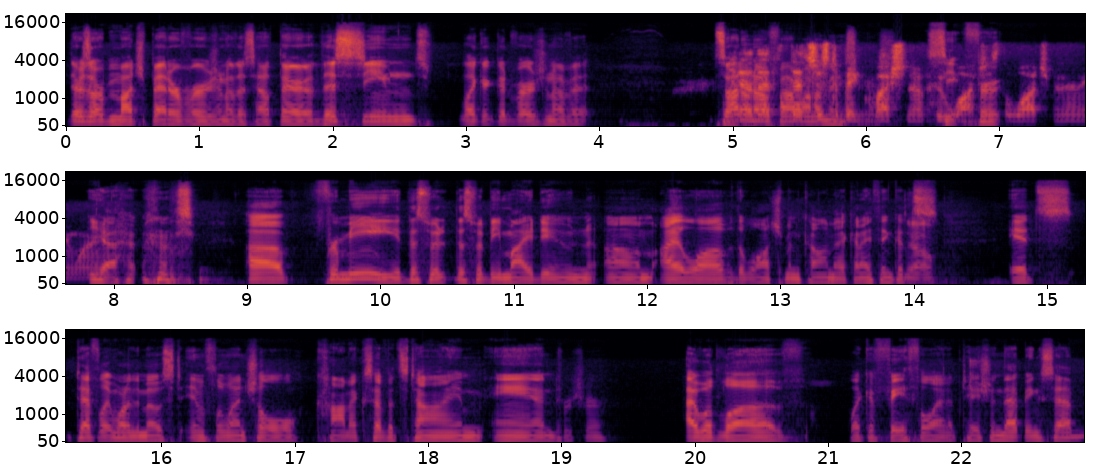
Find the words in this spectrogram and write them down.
there's a much better version of this out there." This seemed like a good version of it. So I don't know that- if I that's just a big question of who See, watches for- the Watchmen anyway. Yeah. uh, for me, this would this would be my Dune. Um, I love the Watchmen comic, and I think it's No. it's definitely one of the most influential comics of its time. And for sure. I would love like a faithful adaptation. That being said,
